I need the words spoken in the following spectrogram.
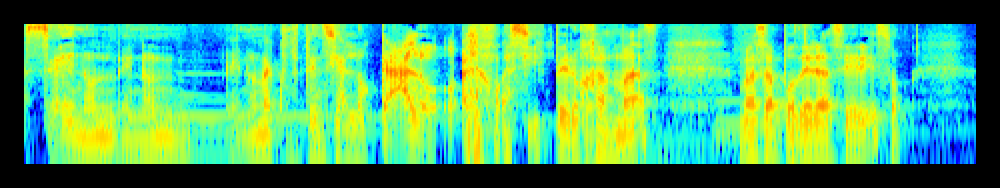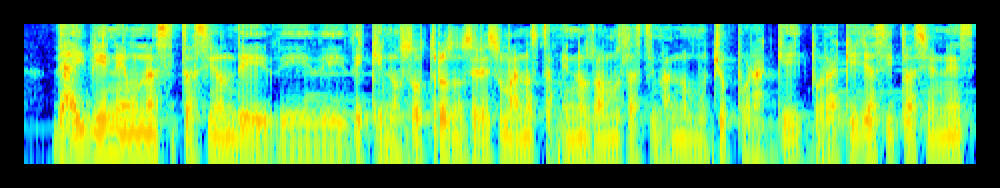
sé, en, un, en, un, en una competencia local o algo así, pero jamás vas a poder hacer eso. De ahí viene una situación de, de, de, que nosotros, los seres humanos, también nos vamos lastimando mucho por, aquel, por aquellas situaciones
